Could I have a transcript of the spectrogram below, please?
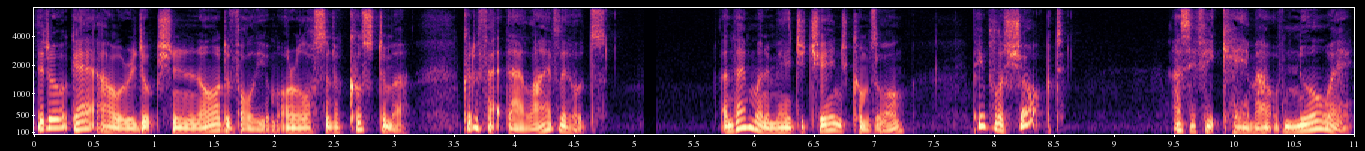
They don't get how a reduction in an order volume or a loss in a customer could affect their livelihoods. And then when a major change comes along, people are shocked as if it came out of nowhere.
